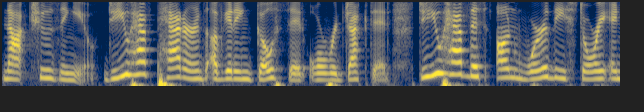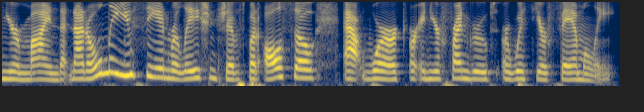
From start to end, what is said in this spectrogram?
not choosing you? Do you have patterns of getting ghosted or rejected? Do you have this unworthy story in your mind that not only you see in relationships, but also at work or in your friend groups or with your family?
